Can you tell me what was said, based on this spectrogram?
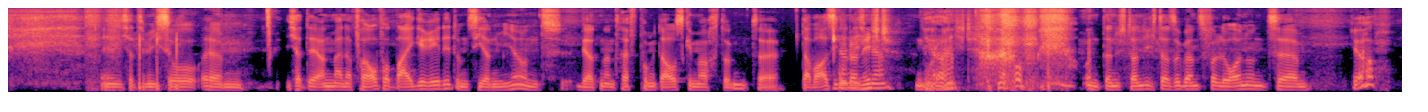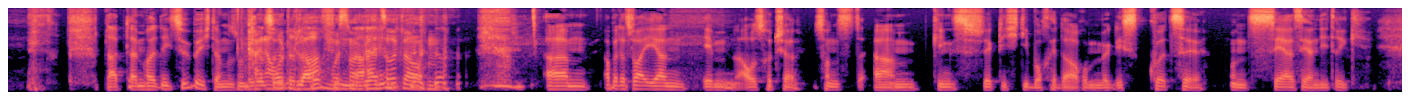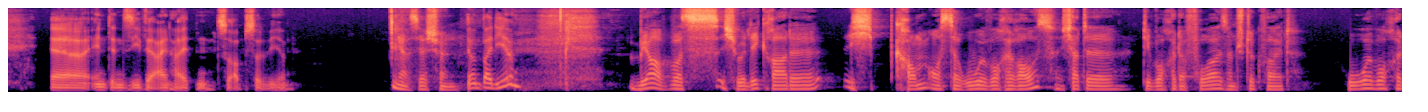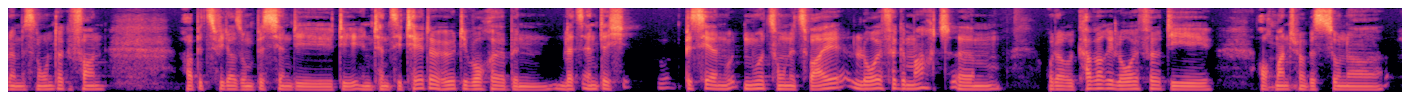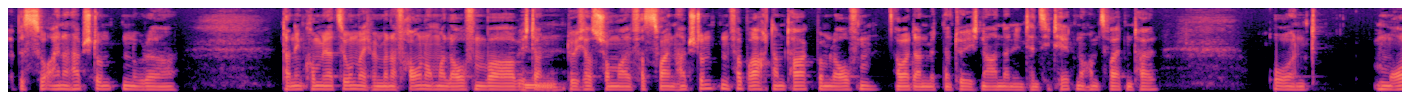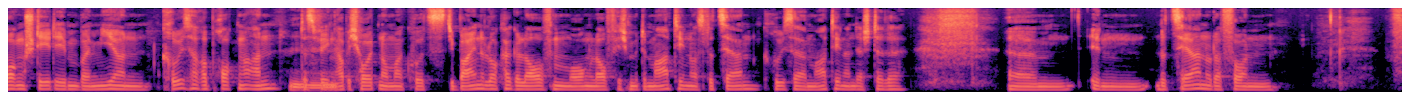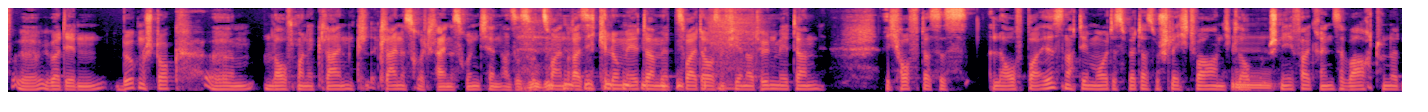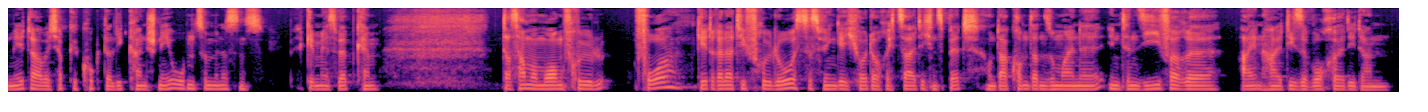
Äh, ich hatte mich so, ähm, ich hatte an meiner Frau vorbeigeredet und sie an mir und wir hatten einen Treffpunkt ausgemacht und äh, da war sie Oder dann nicht, nicht. mehr. Oder ja, nicht. Genau. Und dann stand ich da so ganz verloren und ähm, ja, bleibt einem halt nichts übrig. Da muss man Kein wieder Auto zurücklaufen. muss man wieder Nein. zurücklaufen. ähm, aber das war eher ein, eben ein Ausrutscher. Sonst ähm, ging es wirklich die Woche darum, möglichst kurze und sehr, sehr niedrig äh, intensive Einheiten zu absolvieren. Ja, sehr schön. Ja, und bei dir? Ja, was ich überlege gerade, ich komme aus der Ruhewoche raus. Ich hatte die Woche davor so ein Stück weit Ruhewoche, dann ein bisschen runtergefahren. Habe jetzt wieder so ein bisschen die, die Intensität erhöht die Woche. Bin letztendlich bisher nur, nur Zone 2 Läufe gemacht ähm, oder Recovery-Läufe, die auch manchmal bis zu einer, bis zu eineinhalb Stunden oder dann in Kombination, weil ich mit meiner Frau nochmal laufen war, habe ich dann Mhm. durchaus schon mal fast zweieinhalb Stunden verbracht am Tag beim Laufen, aber dann mit natürlich einer anderen Intensität noch im zweiten Teil. Und morgen steht eben bei mir ein größerer Brocken an. Mhm. Deswegen habe ich heute noch mal kurz die Beine locker gelaufen. Morgen laufe ich mit dem Martin aus Luzern. Grüße an Martin an der Stelle. Ähm, in Luzern oder von äh, über den Birkenstock ähm, lauft man ein klein, kle- kleines, kleines Ründchen, also so 32 Kilometer mit 2400 Höhenmetern. Ich hoffe, dass es laufbar ist, nachdem heute das Wetter so schlecht war. Und ich glaube, Mhm. Schneefallgrenze war 800 Meter, aber ich habe geguckt, da liegt kein Schnee oben zumindestens gemäß Webcam. Das haben wir morgen früh vor, geht relativ früh los, deswegen gehe ich heute auch rechtzeitig ins Bett. Und da kommt dann so meine intensivere Einheit diese Woche, die dann,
